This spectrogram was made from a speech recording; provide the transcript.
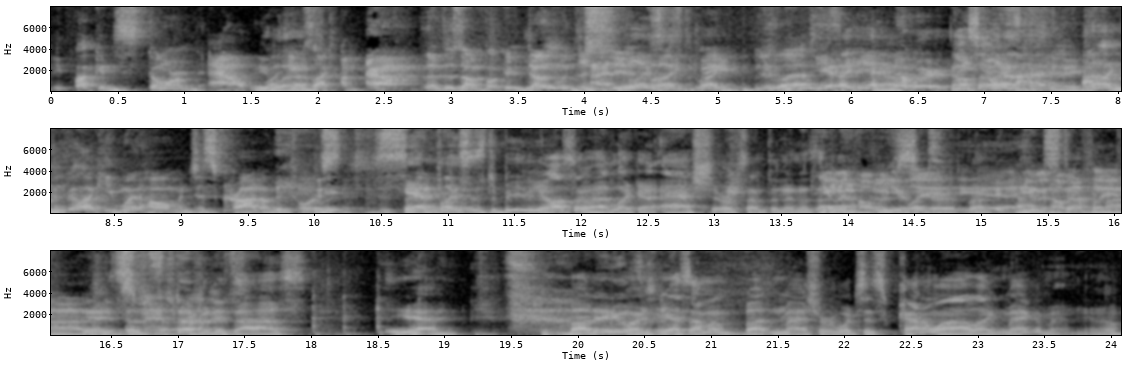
He fucking stormed out. He like, he was like, "I'm out. This, I'm fucking done with this I had shit." places Like, to like, be. You left? yeah, yeah, no, we're, He also had I, I like to feel like he went home and just cried on the toilet. he, Just he had saying. places to be, and he also had like an ash or something in his He eye. went home and Years played. Yeah, he I had went home stuff and in my played. eyes. Yeah, he's Smash stuff in his Brothers. eyes. Yeah. But anyways, yes, I'm a button masher, which is kind of why I like Mega Man. You know,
